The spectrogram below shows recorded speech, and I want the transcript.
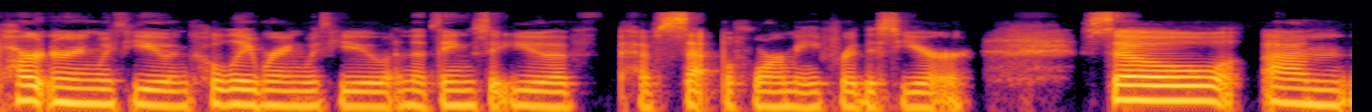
partnering with you and co-laboring with you and the things that you have have set before me for this year. So um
